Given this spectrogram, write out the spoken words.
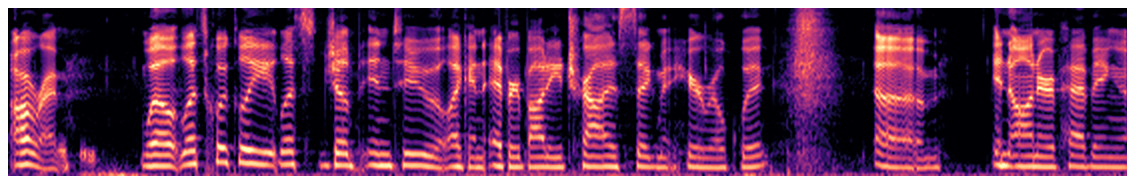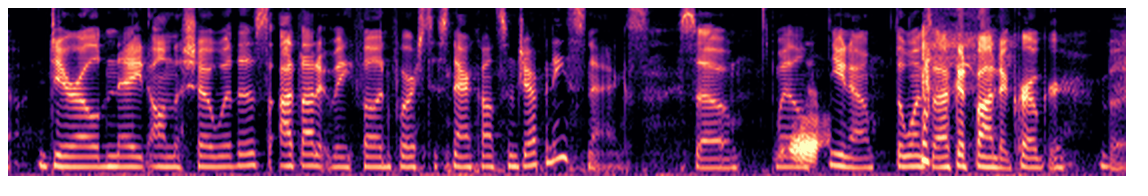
All right. Well, let's quickly let's jump into like an everybody tries segment here real quick. Um, in honor of having dear old Nate on the show with us, I thought it would be fun for us to snack on some Japanese snacks. So, well, you know, the ones I could find at Kroger, but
